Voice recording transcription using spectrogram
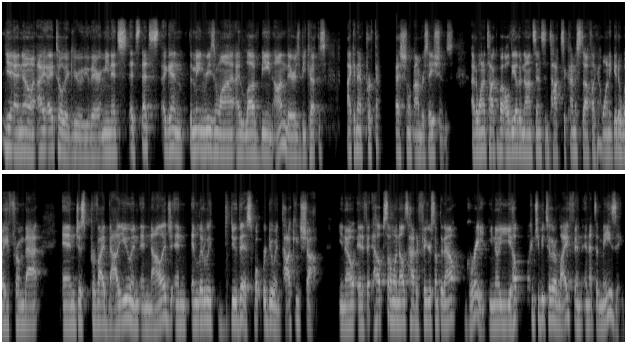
Yeah, no, I, I totally agree with you there. I mean, it's it's that's again the main reason why I love being on there is because I can have professional conversations. I don't want to talk about all the other nonsense and toxic kind of stuff. Like I want to get away from that and just provide value and, and knowledge and and literally do this, what we're doing, talking shop. You know, and if it helps someone else how to figure something out, great. You know, you help contribute to their life and, and that's amazing.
